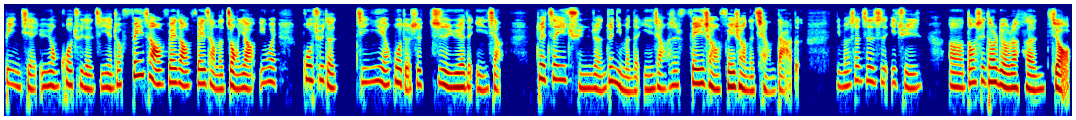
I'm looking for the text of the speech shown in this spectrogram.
并且运用过去的经验，就非常非常非常的重要。因为过去的经验或者是制约的影响，对这一群人对你们的影响是非常非常的强大的。你们甚至是一群，呃，东西都留了很久，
